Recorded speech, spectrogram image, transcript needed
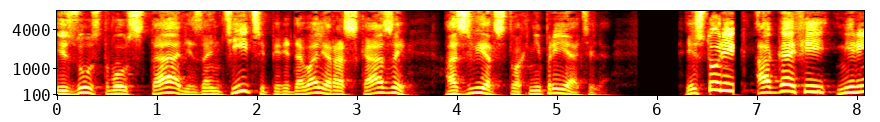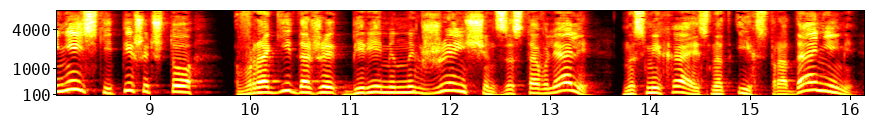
Из уст в уста византийцы передавали рассказы о зверствах неприятеля. Историк Агафий Миринейский пишет, что враги даже беременных женщин заставляли, насмехаясь над их страданиями,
